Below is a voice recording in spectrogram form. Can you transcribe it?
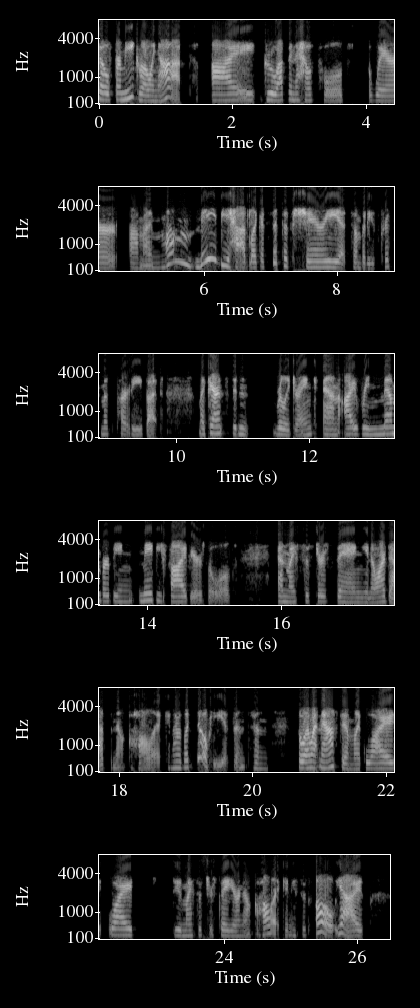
So for me growing up, I grew up in a household where uh, my mom maybe had like a sip of sherry at somebody's Christmas party, but my parents didn't really drink. And I remember being maybe five years old and my sisters saying, you know, our dad's an alcoholic. And I was like, no, he isn't. And so I went and asked him, like, why, why do my sisters say you're an alcoholic? And he says, oh, yeah, I,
